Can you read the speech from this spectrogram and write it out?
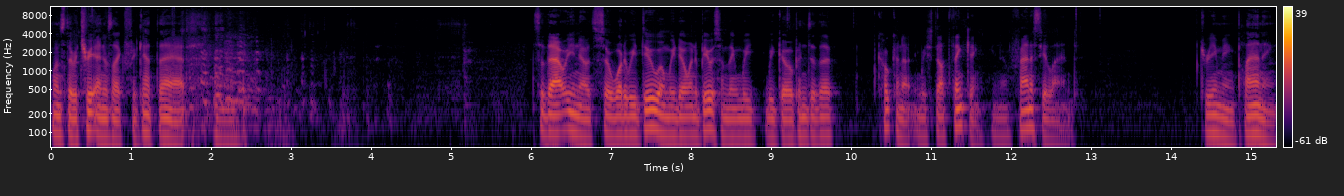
Once the retreat ended, I was like, forget that. You know. So that, you know, so what do we do when we don't want to be with something? We, we go up into the coconut and we start thinking, you know, fantasy land, dreaming, planning.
